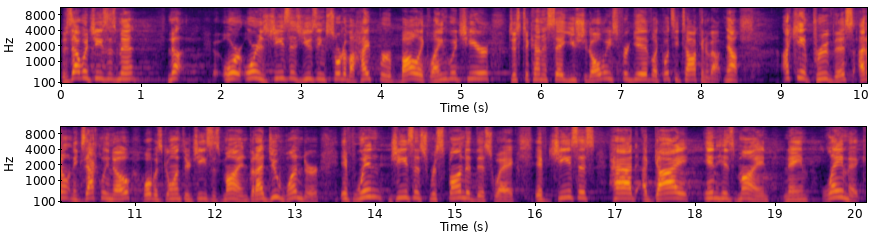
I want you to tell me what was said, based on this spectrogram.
Is that what Jesus meant? No. Or, or is Jesus using sort of a hyperbolic language here just to kind of say you should always forgive? Like, what's he talking about? Now, I can't prove this. I don't exactly know what was going through Jesus' mind, but I do wonder if when Jesus responded this way, if Jesus had a guy in his mind named Lamech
